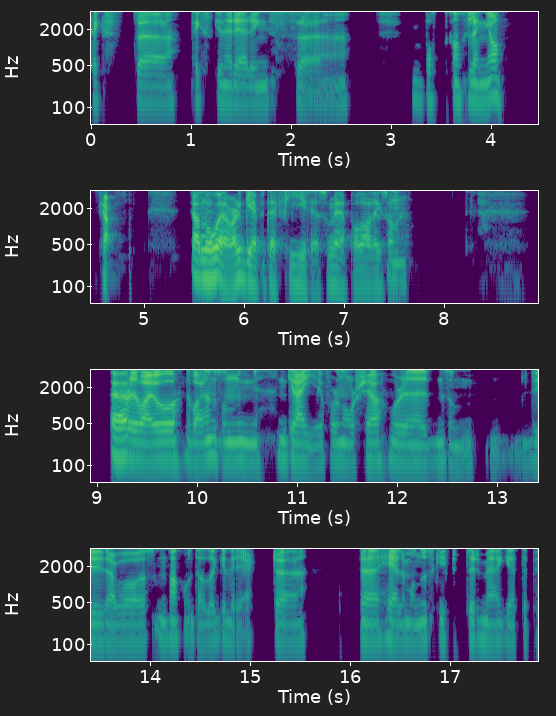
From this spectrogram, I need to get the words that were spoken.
tekst, uh, tekstgenereringsbot ganske lenge, jo. ja. Ja, nå er det vel GPT4 som er på, da, liksom. Mm. For det var, jo, det var jo en sånn greie for noen år siden hvor det, liksom, de drev og snakka om at de hadde generert eh, hele manuskripter med GTP,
